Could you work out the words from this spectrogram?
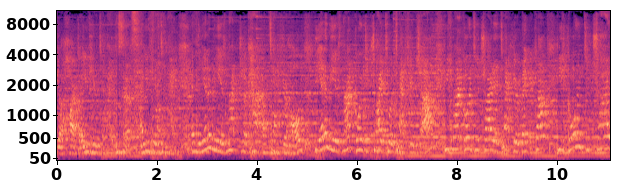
your heart. Are you here tonight? Are you here tonight? And the enemy is not going to attack your home. The enemy is not going to try to attack your job. He's not going to try to attack your bank account. He's going to try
